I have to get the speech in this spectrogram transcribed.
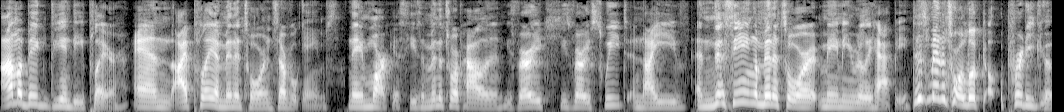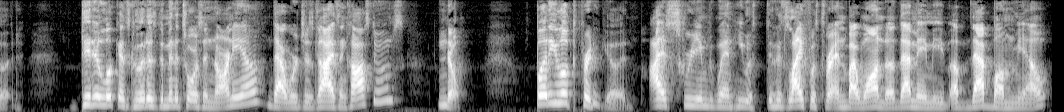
I'm a big D&D player and I play a minotaur in several games named Marcus. He's a minotaur paladin. He's very he's very sweet and naive. And this, seeing a minotaur made me really happy. This minotaur looked pretty good. Did it look as good as the minotaurs in Narnia that were just guys in costumes? No. But he looked pretty good. I screamed when he was his life was threatened by Wanda. That made me uh, that bummed me out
